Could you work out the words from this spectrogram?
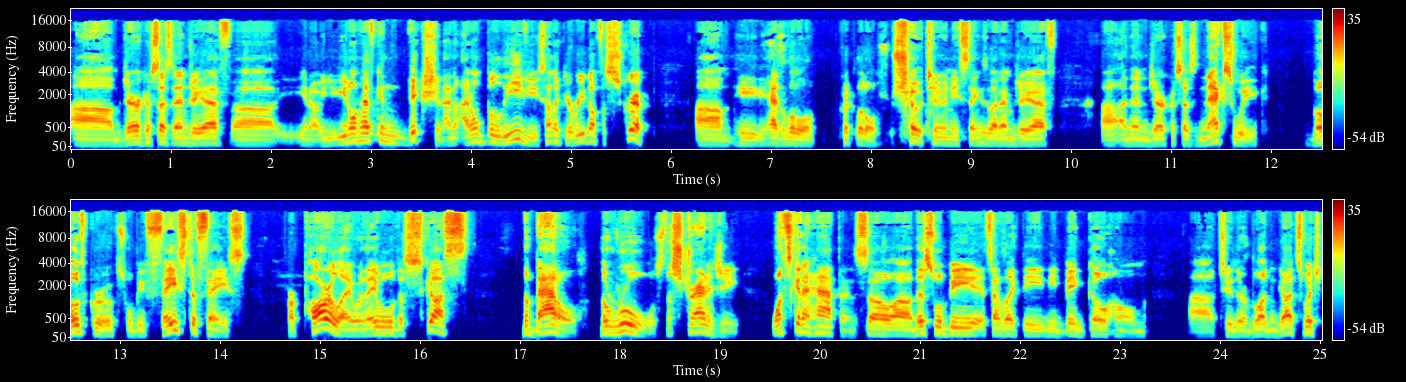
Um, Jericho says to MJF, uh, you know, you, you, don't have conviction. I don't, I don't believe you. Sound like you're reading off a script. Um, he has a little quick little show tune. He sings about MJF. Uh, and then Jericho says next week, both groups will be face to face or parlay where they will discuss the battle, the rules, the strategy, what's going to happen. So uh, this will be, it sounds like the the big go home uh, to their blood and guts. Which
